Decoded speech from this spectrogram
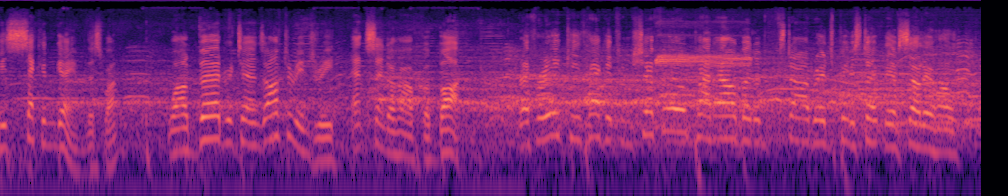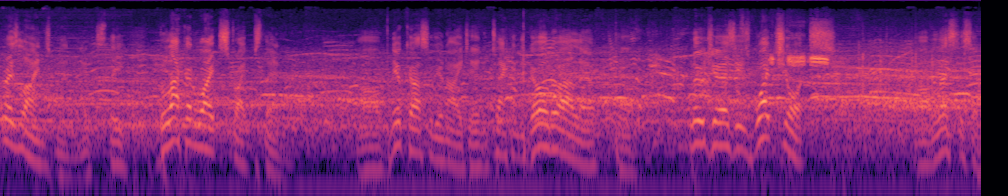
his second game, this one, while Bird returns after injury at centre-half for Barton. Referee Keith Hackett from Sheffield, Pat Albert of Stourbridge, Peter Stokely of Solihull for his linesman. It's the black and white stripes then of Newcastle United attacking the goal to our left. Blue jerseys, white shorts of Leicester City.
